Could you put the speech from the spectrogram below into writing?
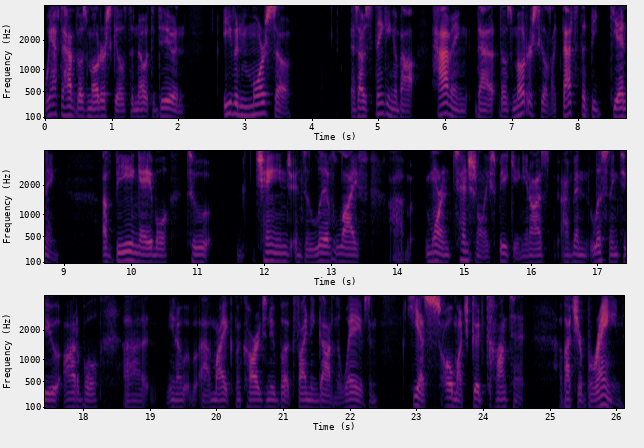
we have to have those motor skills to know what to do and even more so as I was thinking about having that those motor skills like that's the beginning of being able to change and to live life um, more intentionally speaking. You know I i've been listening to audible uh, you know uh, mike mchargue's new book finding god in the waves and he has so much good content about your brain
